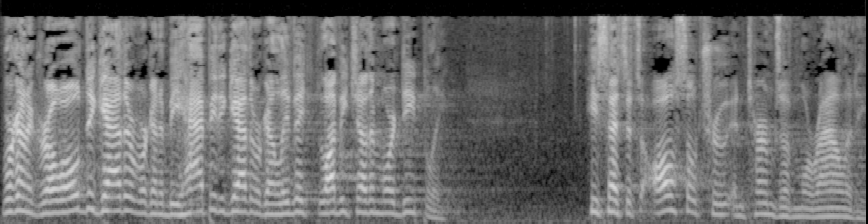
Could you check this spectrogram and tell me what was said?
We're going to grow old together. We're going to be happy together. We're going to love each other more deeply. He says it's also true in terms of morality.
